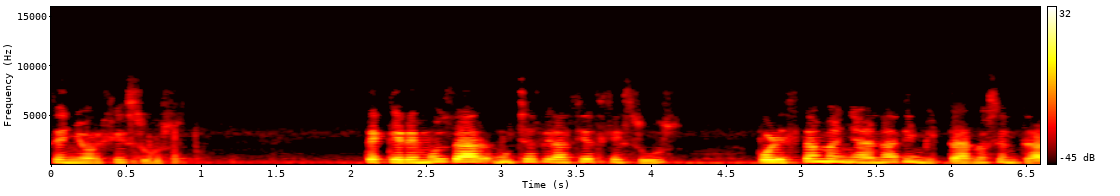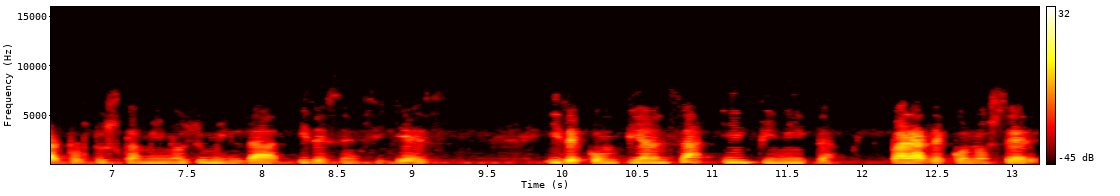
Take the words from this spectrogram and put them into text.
Señor Jesús. Te queremos dar muchas gracias, Jesús, por esta mañana de invitarnos a entrar por tus caminos de humildad y de sencillez y de confianza infinita para reconocer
